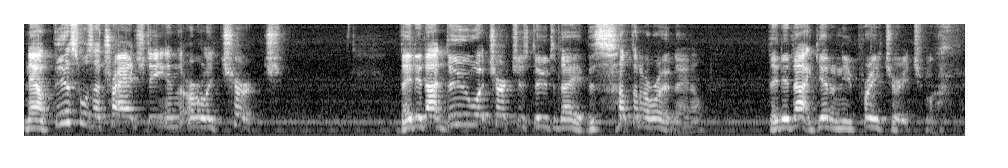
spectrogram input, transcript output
Now, this was a tragedy in the early church. They did not do what churches do today. This is something I wrote down. They did not get a new preacher each month.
